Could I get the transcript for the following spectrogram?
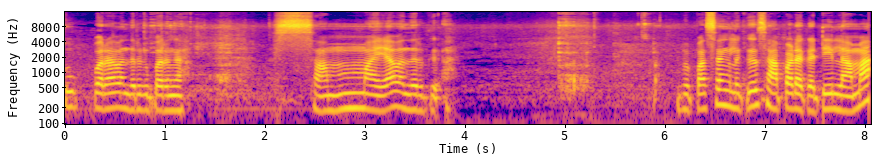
சூப்பராக வந்திருக்கு பாருங்கள் செம்மையாக வந்திருக்கு. இப்போ பசங்களுக்கு சாப்பாடை கட்டிடலாமா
